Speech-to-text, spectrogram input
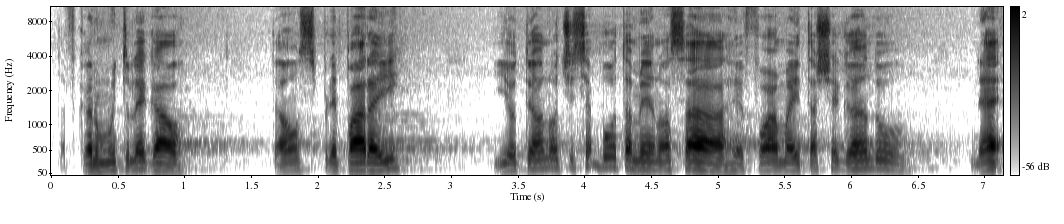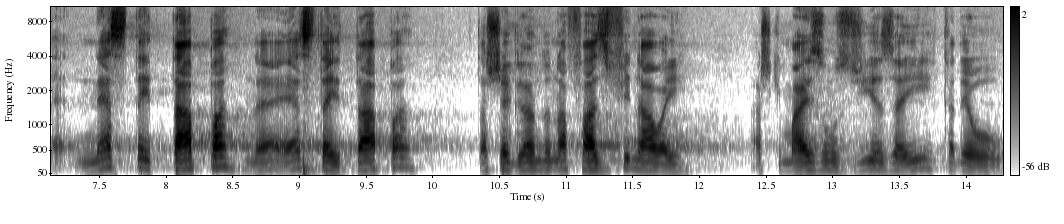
Está ficando muito legal. Então se prepara aí. E eu tenho uma notícia boa também. A nossa reforma aí está chegando né, nesta etapa, né, esta etapa está chegando na fase final aí. Acho que mais uns dias aí. Cadê o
